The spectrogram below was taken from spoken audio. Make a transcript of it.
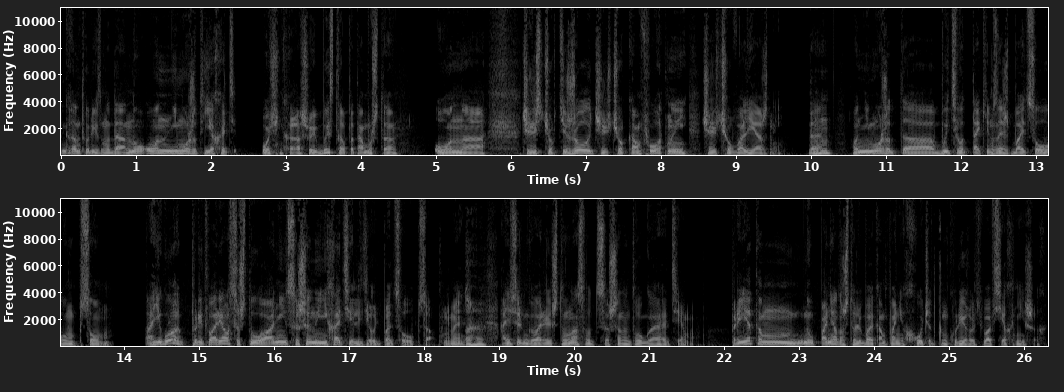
Гран-туризма, да, но он не может ехать очень хорошо и быстро, потому что он а, чересчур тяжелый, чересчур комфортный, чересчур вальяжный. Да? Mm-hmm. Он не может а, быть вот таким, знаешь, бойцовым псом. А Егор притворялся, что они совершенно не хотели делать бойцового пса, понимаешь? Ага. Они все время говорили, что у нас вот совершенно другая тема. При этом, ну, понятно, что любая компания хочет конкурировать во всех нишах.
